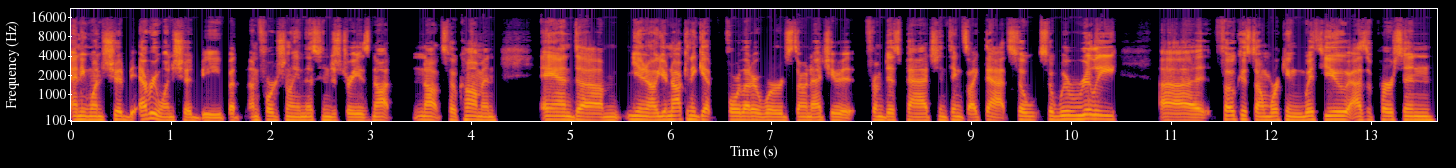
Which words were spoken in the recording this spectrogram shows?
anyone should be, everyone should be, but unfortunately in this industry is not, not so common. And, um, you know, you're not going to get four letter words thrown at you from dispatch and things like that. So, so we're really, uh, focused on working with you as a person,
